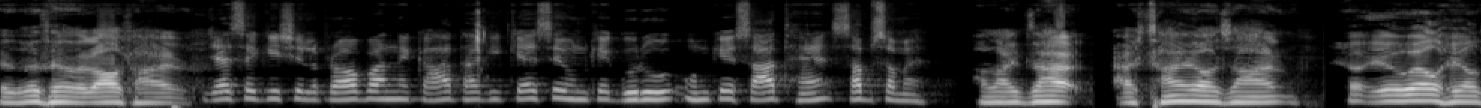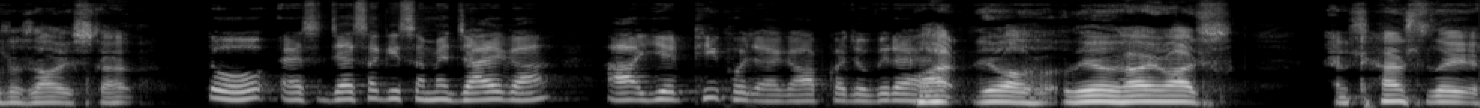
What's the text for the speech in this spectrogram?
is with him at all times. जैसे कि शिल प्रभुपाद ने कहा था कि कैसे उनके गुरु उनके साथ हैं सब समय And like that, as time goes on, you, you will heal to some extent. तो ऐसा जैसा कि समय जाएगा आ, ये ठीक हो जाएगा आपका जो विरह है But you will live very much intensely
